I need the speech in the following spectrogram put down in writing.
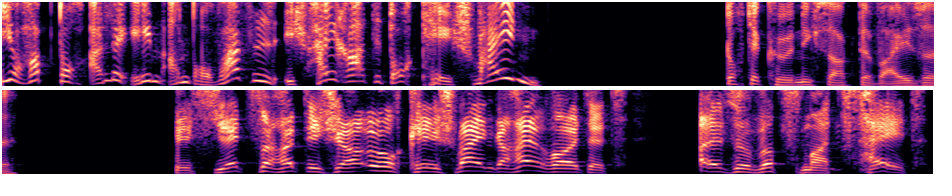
Ihr habt doch alle ein an der Waffel, ich heirate doch kein Schwein. Doch der König sagte weise Bis jetzt hatte ich ja auch kein Schwein geheiratet, also wird's mal Zeit.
